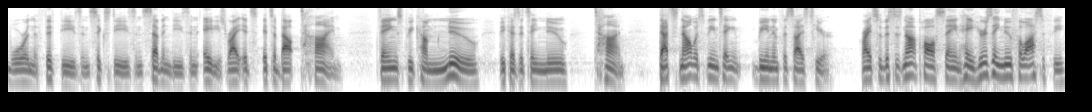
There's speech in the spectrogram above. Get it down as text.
wore in the 50s and 60s and 70s and 80s, right? It's, it's about time. Things become new because it's a new time. That's not what's being, taken, being emphasized here, right? So this is not Paul saying, hey, here's a new philosophy,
